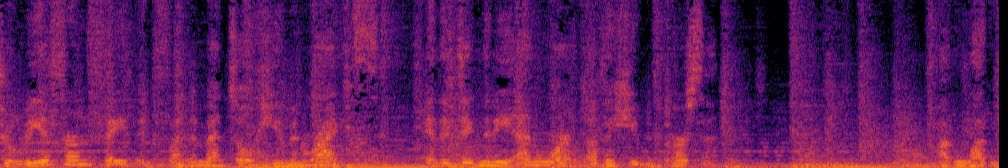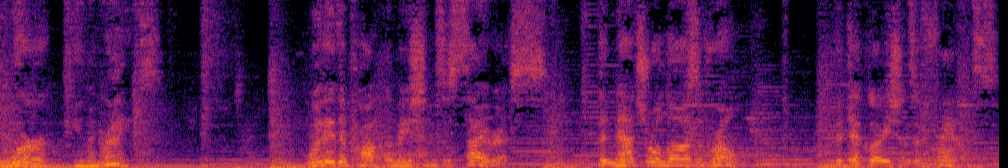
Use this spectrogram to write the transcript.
to reaffirm faith in fundamental human rights, in the dignity and worth of the human person. But what were human rights? Were they the proclamations of Cyrus, the natural laws of Rome, the declarations of France?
